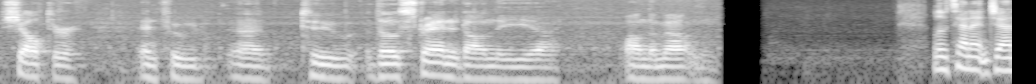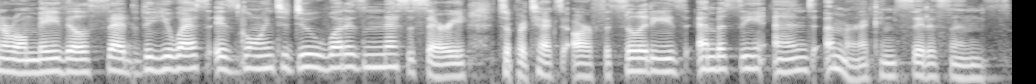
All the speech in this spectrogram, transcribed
shelter, and food uh, to those stranded on the, uh, on the mountain. Lieutenant General Mayville said the U.S. is going to do what is necessary to protect our facilities, embassy, and American citizens.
